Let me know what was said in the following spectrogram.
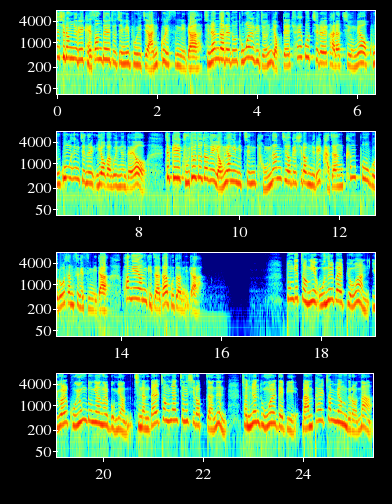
청년 실업률이 개선될 조짐이 보이지 않고 있습니다. 지난달에도 동월 기준 역대 최고치를 갈아치우며 고공행진을 이어가고 있는데요. 특히 구조조정에 영향이 미친 경남 지역의 실업률이 가장 큰 폭으로 상승했습니다. 황혜연 기자가 보도합니다. 통계청이 오늘 발표한 6월 고용 동향을 보면 지난달 청년층 실업자는 전년 동월 대비 18,000명 늘어나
